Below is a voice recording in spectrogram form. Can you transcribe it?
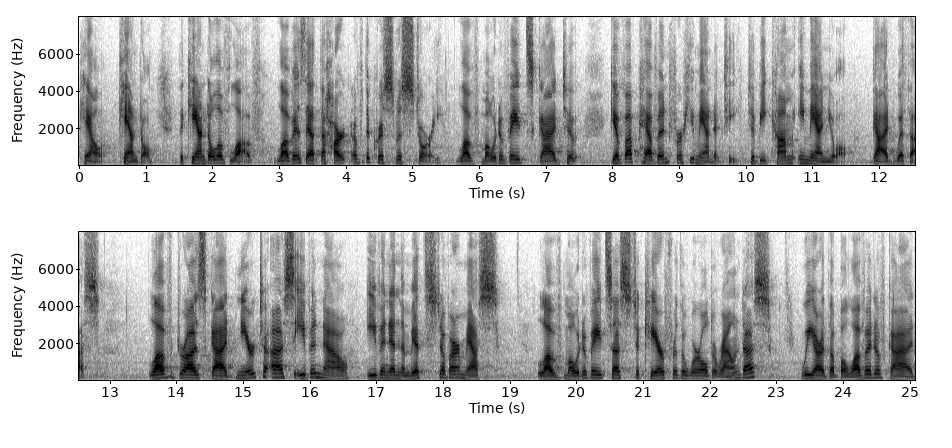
candle, the candle of love. Love is at the heart of the Christmas story. Love motivates God to give up heaven for humanity, to become Emmanuel, God with us. Love draws God near to us even now, even in the midst of our mess, Love motivates us to care for the world around us. We are the beloved of God,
